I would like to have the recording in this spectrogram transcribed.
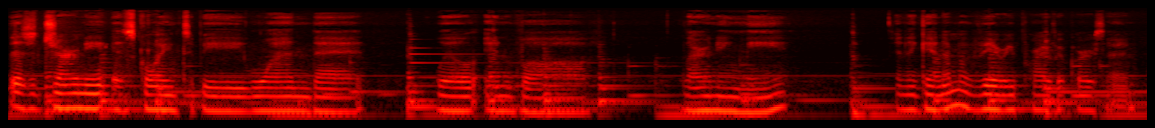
this journey is going to be one that will involve learning me. And again, I'm a very private person,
